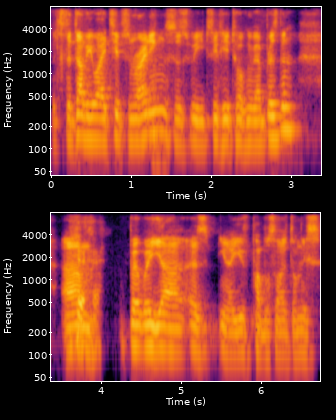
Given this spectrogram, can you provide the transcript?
it's the WA tips and ratings as we sit here talking about Brisbane. Um, Yeah. But we, uh, as you know, you've publicised on this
